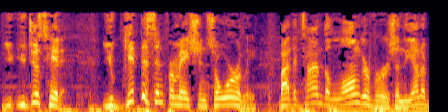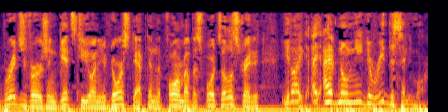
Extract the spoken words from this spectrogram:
You, you just hit it. You get this information so early. By the time the longer version, the unabridged version gets to you on your doorstep in the form of a Sports Illustrated, you're like, I, I have no need to read this anymore.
